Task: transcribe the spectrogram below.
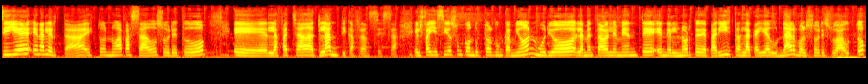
sigue en alerta. Esto no ha pasado, sobre todo eh, la fachada atlántica francesa. El fallecido es un conductor de un camión, murió lamentablemente en el norte de París tras la caída de un árbol sobre su auto.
